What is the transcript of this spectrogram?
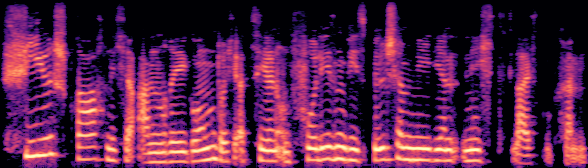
viel sprachliche Anregungen durch Erzählen und Vorlesen, wie es Bildschirmmedien nicht leisten können.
